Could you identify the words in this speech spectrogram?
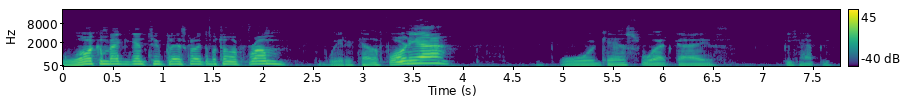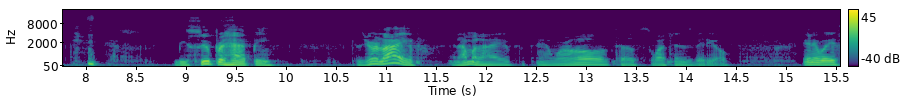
Welcome back again to Playdays Collectible Channel from Whittier, California. Well, guess what, guys? Be happy. Be super happy. Because you're alive, and I'm alive, and we're all just watching this video. Anyways,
